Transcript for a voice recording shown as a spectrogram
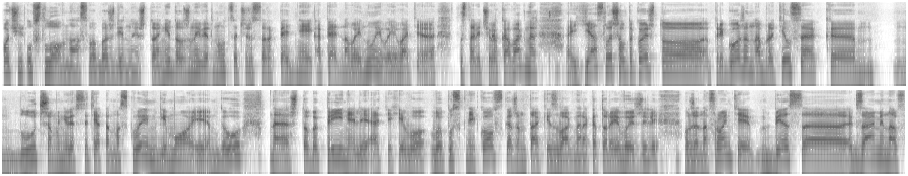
очень условно освобождены, что они должны вернуться через 45 дней опять на войну и воевать э, в составе ЧВК «Вагнер». Я слышал такое, что Пригожин обратился к лучшим университетам Москвы, МГИМО и МГУ, э, чтобы приняли этих его выпускников, скажем так, из Вагнера, которые выжили уже на фронте, без э, экзаменов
